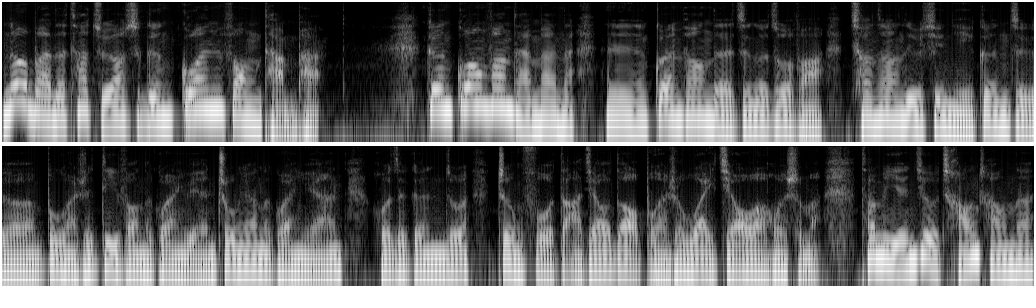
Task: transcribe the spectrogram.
Nobody，它主要是跟官方谈判，跟官方谈判呢，嗯，官方的整个做法常常有些你跟这个不管是地方的官员、中央的官员，或者跟中政府打交道，不管是外交啊或什么，他们研究常常呢，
